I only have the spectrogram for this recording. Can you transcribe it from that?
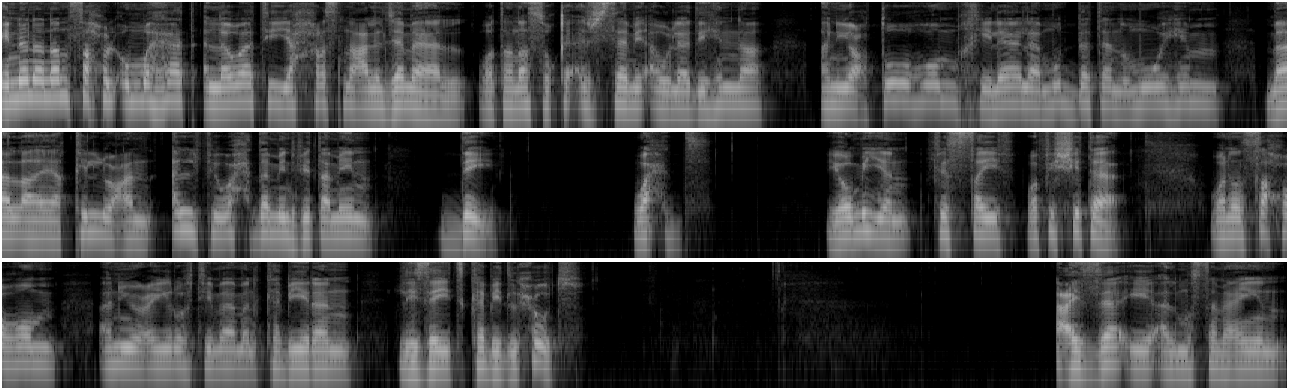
إننا ننصح الأمهات اللواتي يحرصن على الجمال وتناسق أجسام أولادهن أن يعطوهم خلال مدة نموهم ما لا يقل عن ألف وحدة من فيتامين دي. واحد. يوميا في الصيف وفي الشتاء وننصحهم أن يعيروا اهتماما كبيرا لزيت كبد الحوت. أعزائي المستمعين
